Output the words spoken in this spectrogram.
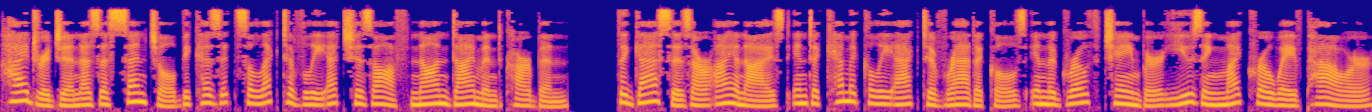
Hydrogen is essential because it selectively etches off non-diamond carbon. The gases are ionized into chemically active radicals in the growth chamber using microwave power,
